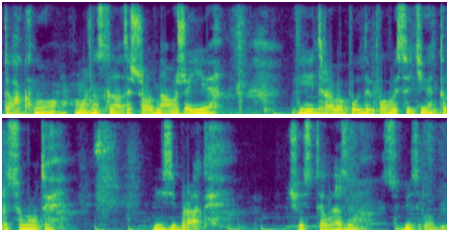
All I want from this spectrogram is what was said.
Так, ну можна сказати, що одна вже є. Її треба буде по висоті торцунути і зібрати. Чисте лезо собі зроблю.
